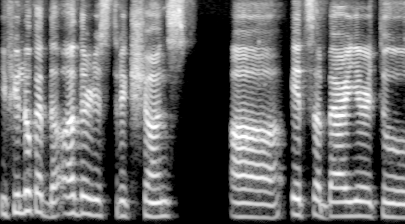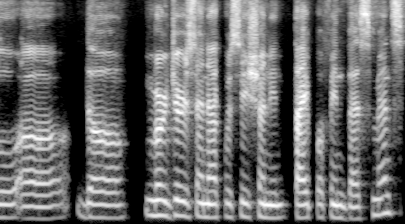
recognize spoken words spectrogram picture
If you look at the other restrictions, uh, it's a barrier to uh, the mergers and acquisition in type of investments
